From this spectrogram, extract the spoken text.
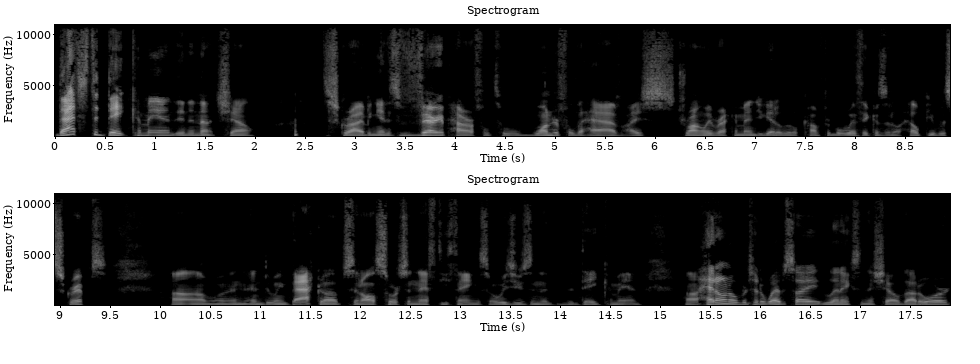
That's the date command in a nutshell describing it. It's a very powerful tool, wonderful to have. I strongly recommend you get a little comfortable with it because it'll help you with scripts um, and, and, doing backups and all sorts of nifty things. Always using the, the date command. Uh, head on over to the website, linuxintheshell.org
